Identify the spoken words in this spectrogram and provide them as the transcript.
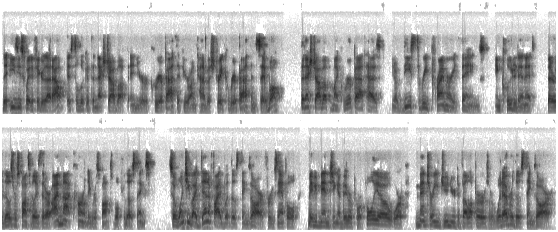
The easiest way to figure that out is to look at the next job up in your career path if you're on kind of a straight career path and say, well, the next job up in my career path has, you know, these three primary things included in it that are those responsibilities that are I'm not currently responsible for those things. So once you've identified what those things are, for example, maybe managing a bigger portfolio or mentoring junior developers or whatever those things are,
